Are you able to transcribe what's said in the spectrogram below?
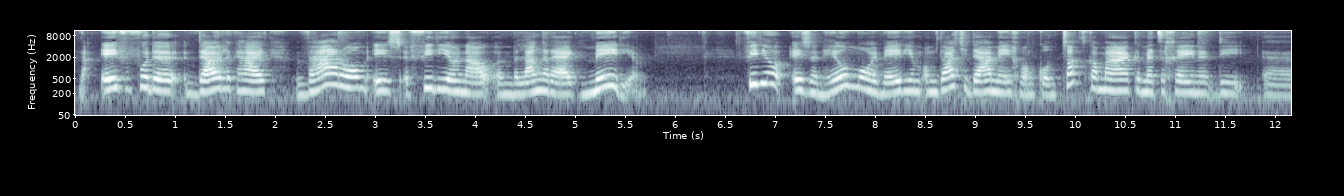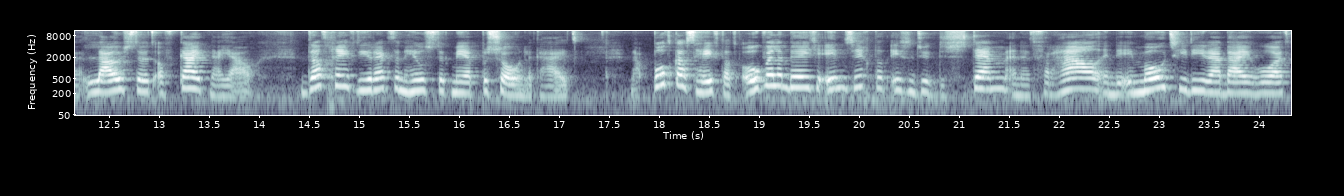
Nou, even voor de duidelijkheid, waarom is video nou een belangrijk medium? Video is een heel mooi medium omdat je daarmee gewoon contact kan maken met degene die uh, luistert of kijkt naar jou. Dat geeft direct een heel stuk meer persoonlijkheid. Nou, podcast heeft dat ook wel een beetje in zich. Dat is natuurlijk de stem en het verhaal en de emotie die daarbij hoort.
